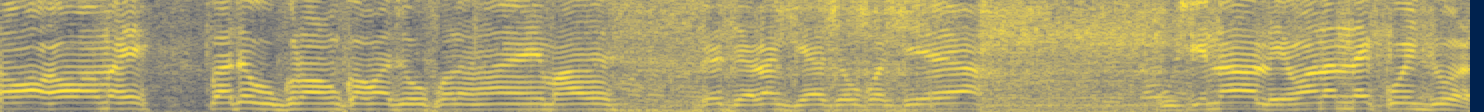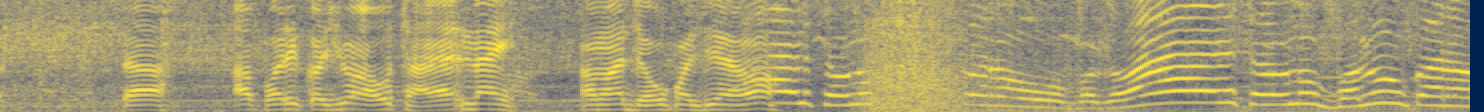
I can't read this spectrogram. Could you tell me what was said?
હવા હવામાં બધે ઉઘરાણું કરવા જવું પડે. હા મારે જરા ઘેર જવું પડશે. ઉછીના લેવાના નહીં કોઈ જોડે. તા આ ફરી કશું આવું થાય જ નહીં. અમારે જવું પડશે હા. ભગવાન સૌનું કરો ભગવાન સૌનું ભલું કરો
